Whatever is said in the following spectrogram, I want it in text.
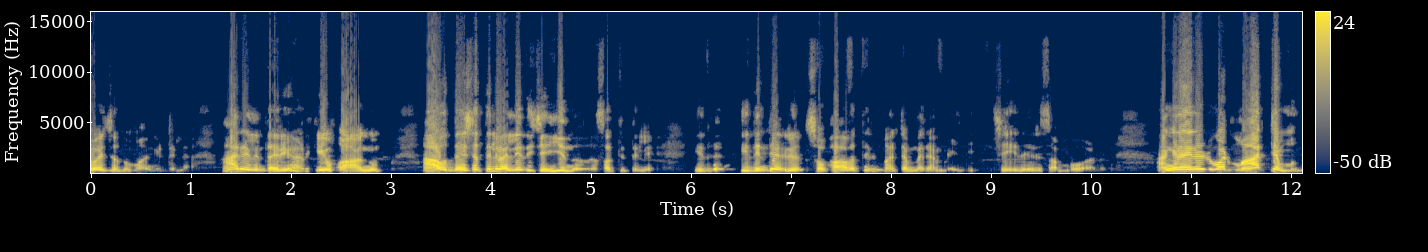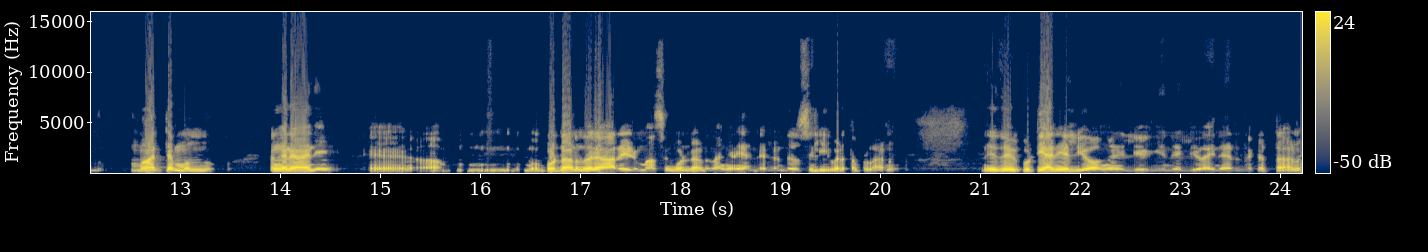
ചോദിച്ചൊന്നും വാങ്ങിയിട്ടില്ല ആരെങ്കിലും തരികയാണെങ്കിൽ വാങ്ങും. ആ ഉദ്ദേശത്തിലും അല്ല ഇത് ചെയ്യുന്നത് സത്യത്തിൽ. ഇത് ഇതിന്റെ ഒരു സ്വഭാവത്തിന് മാറ്റം വരാൻ വേണ്ടി ചെയ്ത ഒരു സംഭവമാണ്. അങ്ങനെ അതിന് ഒരുപാട് മാറ്റം വന്നു. മാറ്റം വന്നു. അങ്ങനെ ആനെ കൊണ്ടാണെന്ന് ഒരു ആറേഴ് മാസം കൊണ്ടാണെന്ന് അങ്ങനെ എന്റെ രണ്ട് ദിവസം ലീവ് എടുത്തപ്പോഴാണ്. ഇത് കുട്ടിയാനെ അല്ലയോ അങ്ങനെ അല്ലയോ ഇങ്ങനെ അല്ലയോ അതിനായിരുന്ന കെട്ടാണ്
